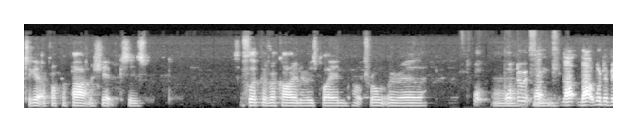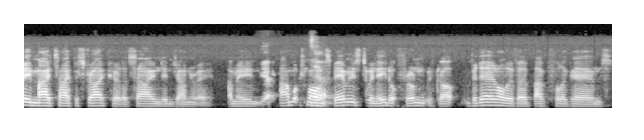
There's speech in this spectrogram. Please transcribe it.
to get a proper partnership because he's it's a flip of a coin who's playing up front with really. What, what do we That, that that would have been my type of striker that signed in January. I mean, how much more Yeah. experience do we need up front? We've got Vadaine Oliver, bag full of games.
